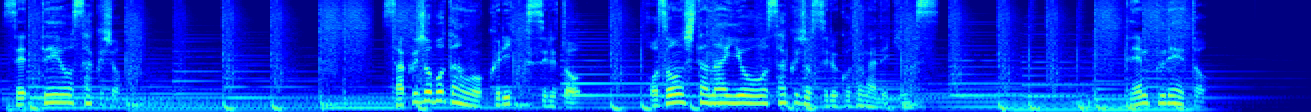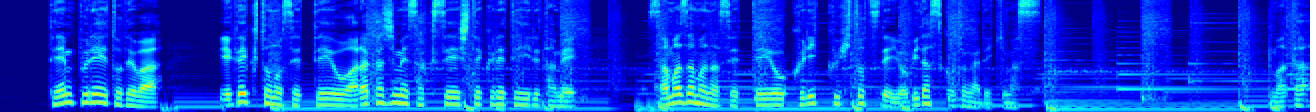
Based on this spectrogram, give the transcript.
設定を削除。削除ボタンをクリックすると保存した内容を削除することができます。テンプレート。テンプレートではエフェクトの設定をあらかじめ作成してくれているためさまざまな設定をクリック一つで呼び出すことができます。また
